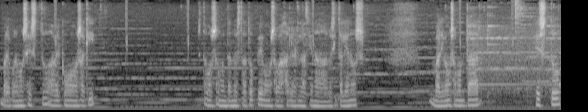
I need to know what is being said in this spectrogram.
Vale, ponemos esto, a ver cómo vamos aquí. Estamos aumentando esto a tope. Vamos a bajarle la relación a los italianos. Vale, vamos a montar esto.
